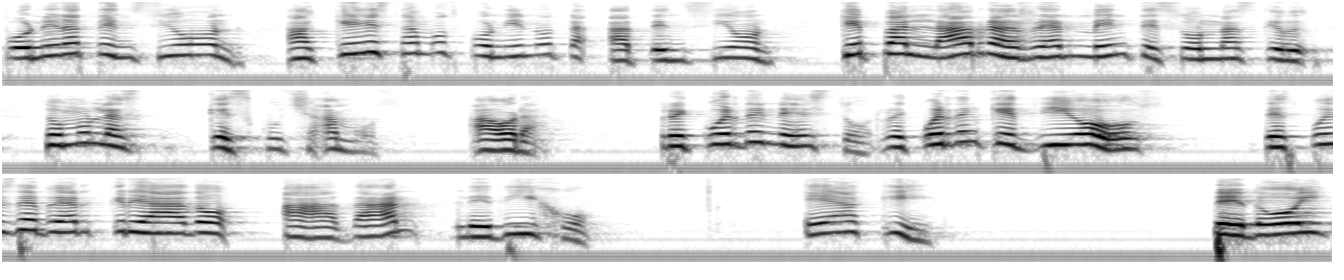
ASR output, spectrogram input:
poner atención, a qué estamos poniendo atención, qué palabras realmente son las que somos las escuchamos. Ahora, recuerden esto, recuerden que Dios, después de haber creado a Adán, le dijo, he aquí, te doy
